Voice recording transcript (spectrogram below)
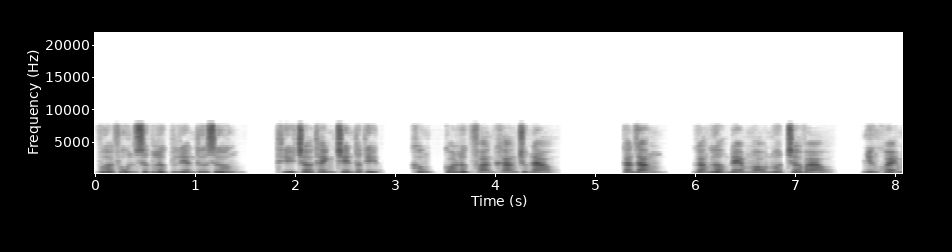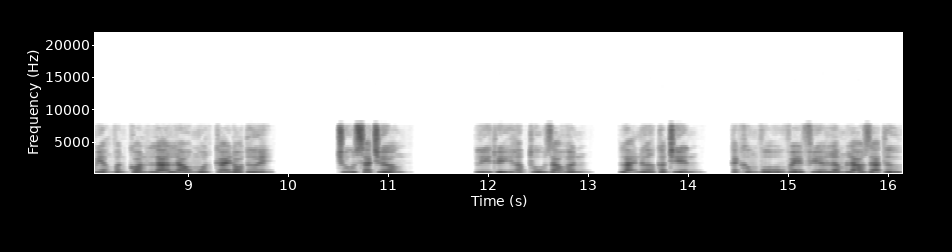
vừa phun sức lực liền thư sướng, thì trở thành trên thất thịt, không có lực phản kháng chút nào. Cắn răng, gắng gượng đem máu nuốt trở vào, nhưng khỏe miệng vẫn còn là lau một cái đỏ tươi. Chu sa trưởng. Lý Thụy hấp thủ giáo hấn, lại nữa cận chiến, cách không vô về phía lâm láo gia tử.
